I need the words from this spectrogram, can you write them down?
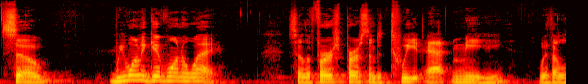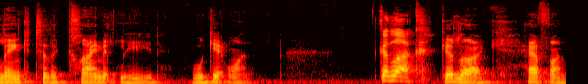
So we want to give one away. So the first person to tweet at me with a link to the Climate Lead will get one. Good luck. Good luck. Have fun.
